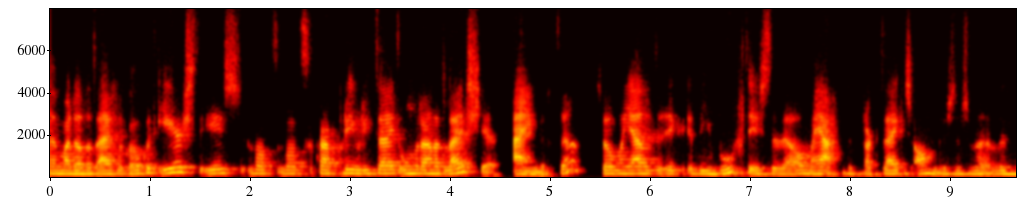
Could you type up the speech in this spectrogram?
Uh, maar dat het eigenlijk ook het eerste is wat, wat qua prioriteit onderaan het lijstje eindigt. Hè? Zo van ja, dat, ik, die behoefte is er wel, maar ja, de praktijk is anders. Dus we, we,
